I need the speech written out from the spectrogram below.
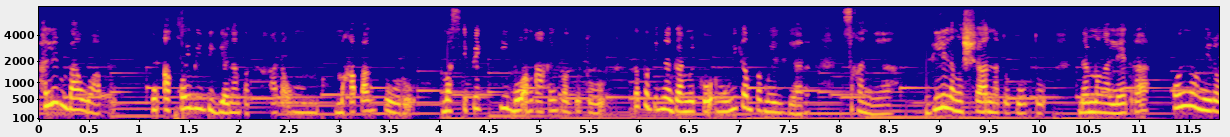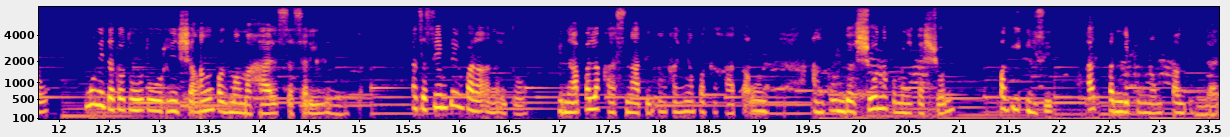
Halimbawa po, kung ako'y bibigyan ng pagkakataong makapagturo, mas epektibo ang aking pagtuturo kapag ginagamit ko ang wikang pamilyar sa kanya. Hindi lang siya natututo ng mga letra o numero, ngunit natututo rin siya ang pagmamahal sa sariling wika. At sa simpleng paraan na ito, pinapalakas natin ang kanyang pagkakataon, ang pundasyon ng komunikasyon, pag-iisip at panlipong ng pag-unlad.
